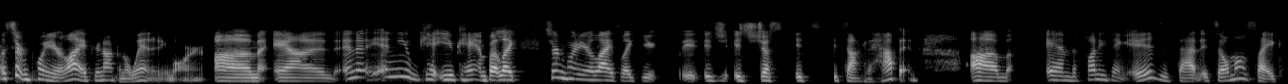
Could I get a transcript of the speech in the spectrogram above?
A certain point in your life, you're not going to win anymore. Um, and and and you can you can, but like certain point in your life, like you, it, it's it's just it's it's not going to happen. Um, and the funny thing is, is that it's almost like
